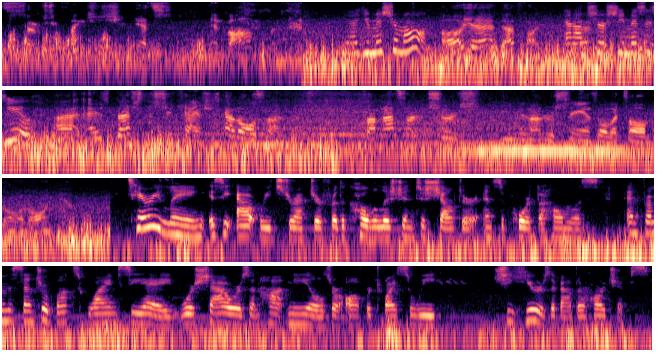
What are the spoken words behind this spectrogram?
social things that she gets involved with. Yeah, you miss your mom. Oh yeah, definitely. And I'm yeah. sure she misses you. Uh, as best as she can. She's got Alzheimer's, so I'm not certain sure she even understands what's all going on here. Terry Lang is the outreach director for the Coalition to Shelter and Support the Homeless. And from the Central Bucks YMCA, where showers and hot meals are offered twice a week, she hears about their hardships.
